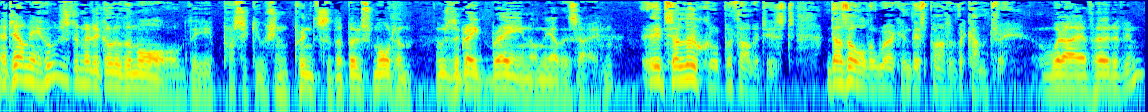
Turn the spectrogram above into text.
Now tell me, who's the miracle of them all? The prosecution prince of the post-mortem? Who's the great brain on the other side? It's a local pathologist. Does all the work in this part of the country. Would I have heard of him?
